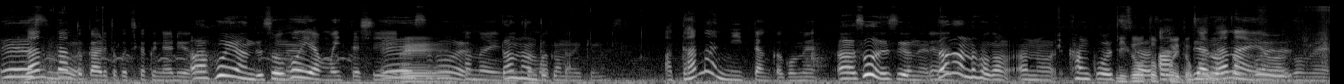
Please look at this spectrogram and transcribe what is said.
えーランタンとかあるとこ近くにあるよね。あホイアンですね。そうホイアンも行ったし、えー、すごい。ハノイにダナンとかも行きましあダナンに行ったんか？ごめん。たあそうですよね、うん。ダナンの方があの観光地リゾートっぽいところじゃあダナンやわ。ごめん。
